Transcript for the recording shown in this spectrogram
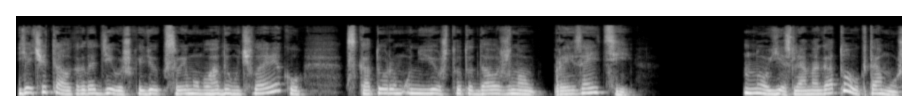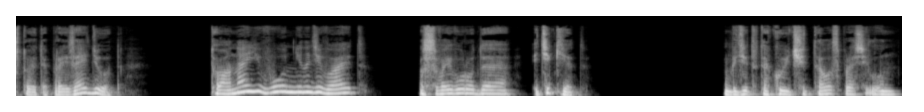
Я читала, когда девушка идет к своему молодому человеку, с которым у нее что-то должно произойти. Ну, если она готова к тому, что это произойдет, то она его не надевает. Своего рода этикет. «Где ты такое читала?» — спросил он.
